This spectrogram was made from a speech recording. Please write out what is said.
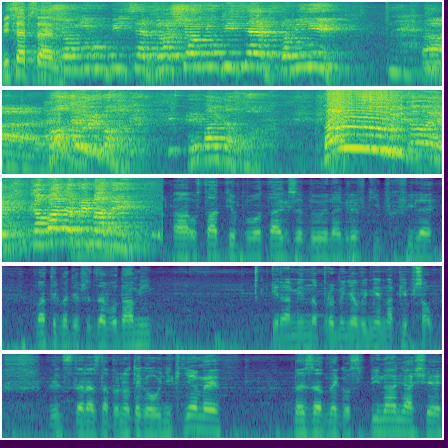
Bicepsem. Rozciągnij mu biceps, rozciągnij mu biceps, Dominik! Ale. O kurwa! Chyba i nas to. Auuu, Michałek! Everybody! A ostatnio było tak, że były nagrywki w chwilę, dwa tygodnie przed zawodami i ramienno-promieniowy mnie napieprzał. Więc teraz na pewno tego unikniemy, bez żadnego spinania się.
